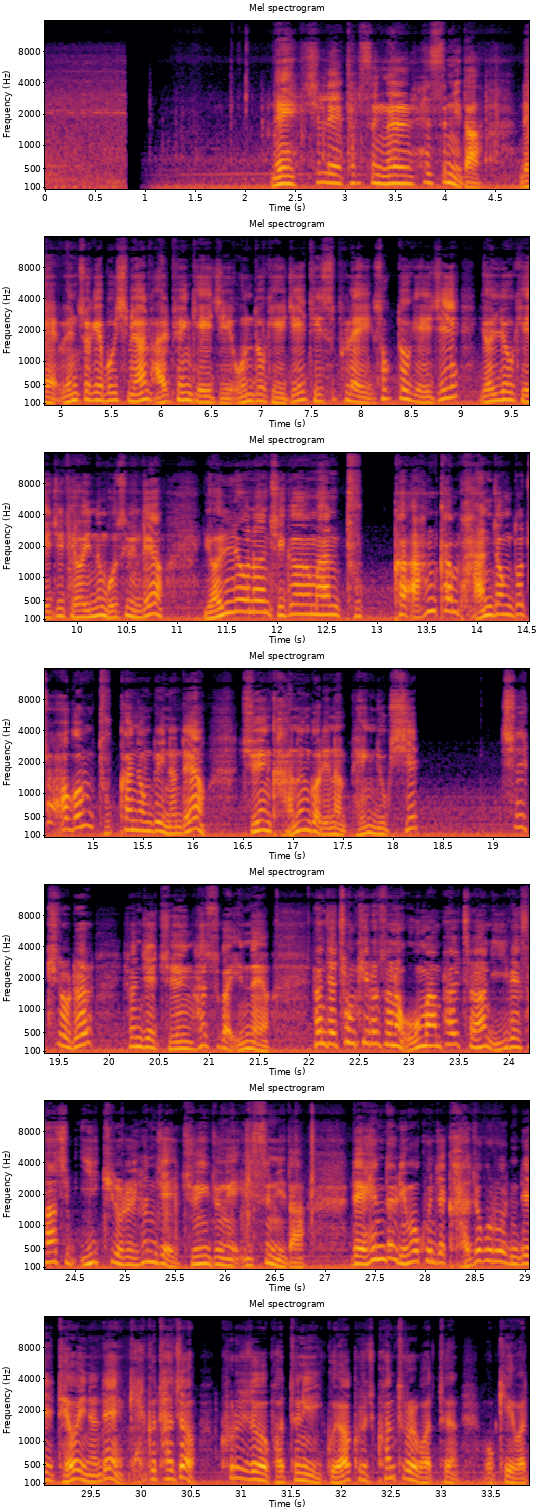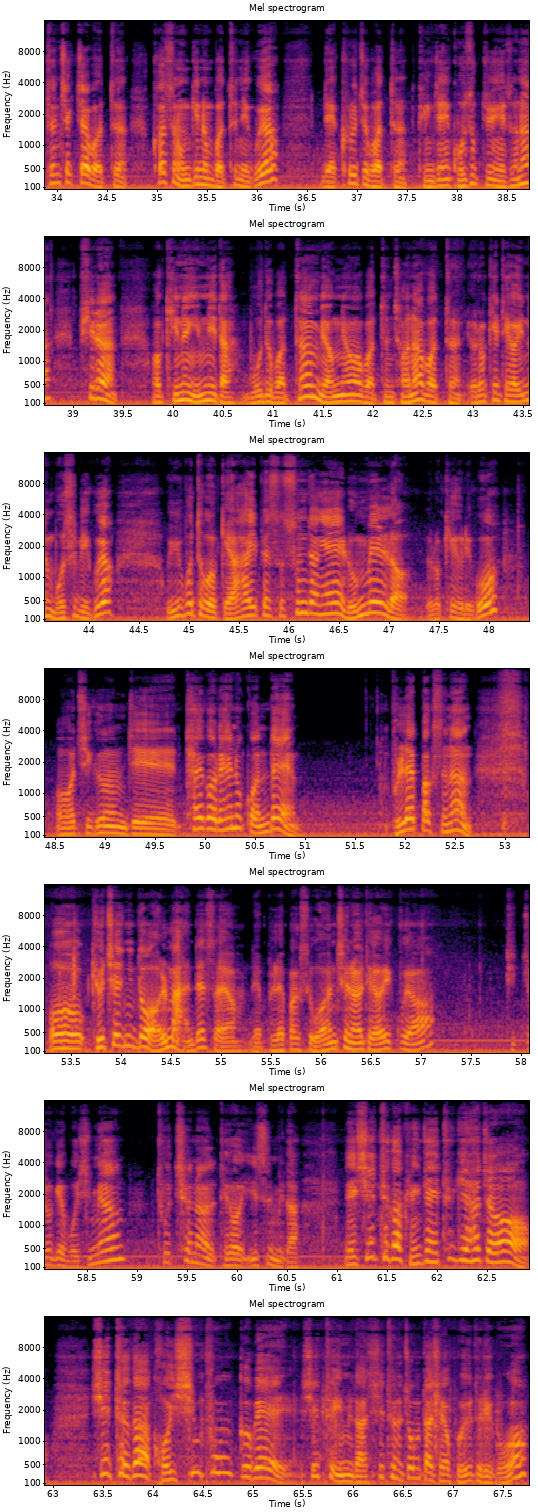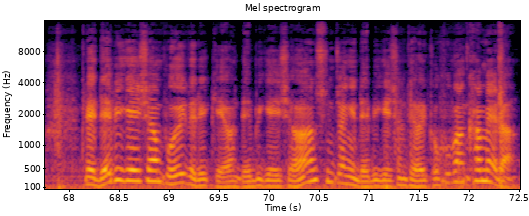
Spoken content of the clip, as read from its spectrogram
네, 실내 탑승을 했습니다. 네, 왼쪽에 보시면 RPM 게이지, 온도 게이지, 디스플레이, 속도 게이지, 연료 게이지 되어 있는 모습인데요. 연료는 지금 한 두 칸, 아, 한칸 반 정도 조금 두 칸 정도 있는데요. 주행 가는 거리는 167km를 현재 주행할 수가 있네요. 현재 총 키로수는 58,242km를 현재 주행 중에 있습니다. 네, 핸들 리모컨 이제 가죽으로 이제 되어 있는데 깨끗하죠? 크루즈 버튼이 있고요. 크루즈 컨트롤 버튼, 오케이 버튼, 책자 버튼, 컷을 옮기는 버튼이고요. 네, 크루즈 버튼. 굉장히 고속 주행에서는 필요한 어, 기능입니다. 모드 버튼, 명령어 버튼, 전화 버튼 이렇게 되어 있는 모습이고요. 위부터 볼게요. 하이패스 순정의 룸밀러 이렇게 그리고 어, 지금 이제 탈거를 해놓을 건데 블랙박스는 어, 교체진도 얼마 안 됐어요. 네, 블랙박스 원 채널 되어 있고요. 뒤쪽에 보시면 투 채널 되어 있습니다. 네, 시트가 굉장히 특이하죠. 시트가 거의 신품급의 시트입니다. 시트는 조금 이따 제가 보여드리고, 네, 내비게이션 보여드릴게요. 내비게이션, 순정의 내비게이션 되어 있고, 후방 카메라.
